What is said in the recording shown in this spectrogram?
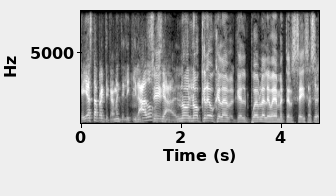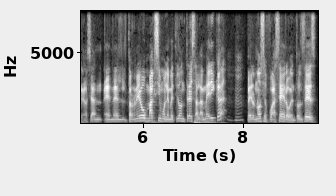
que ya está prácticamente liquidado. Sí, o sea, no, se- no creo que, la- que el Puebla le vaya a meter seis a o sea, cero. o sea, en el torneo máximo le metieron 3 al América, pero no se fue a cero. Entonces,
